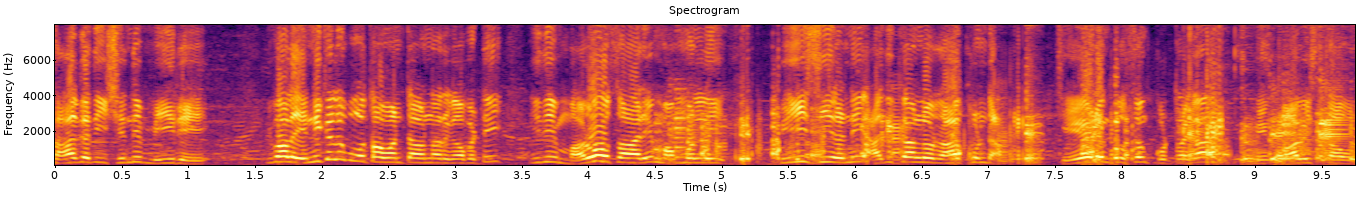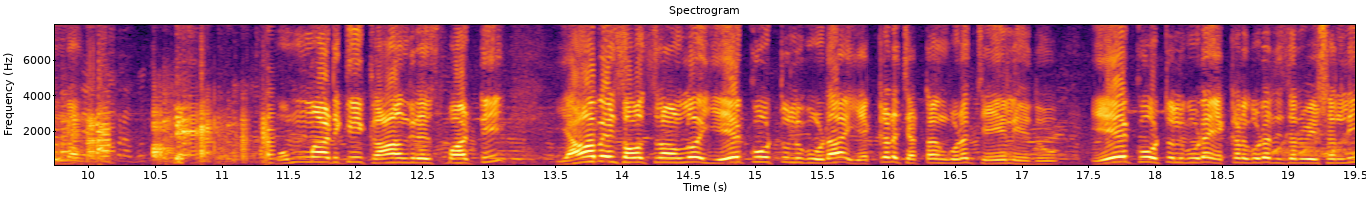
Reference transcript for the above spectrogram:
సాగదీసింది మీరే. ఇవాళ ఎన్నికలు పోతామంటా ఉన్నారు కాబట్టి ఇది మరోసారి మమ్మల్ని బీసీలని అధికారంలో రాకుండా చేయడం కోసం కుట్రగా మేము భావిస్తూ ఉన్నాం. ముమ్మాటికి కాంగ్రెస్ పార్టీ యాభై సంవత్సరాల్లో ఏ కోర్టులు కూడా ఎక్కడ చట్టం కూడా చేయలేదు. ఏ కోర్టులు కూడా ఎక్కడ కూడా రిజర్వేషన్లు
